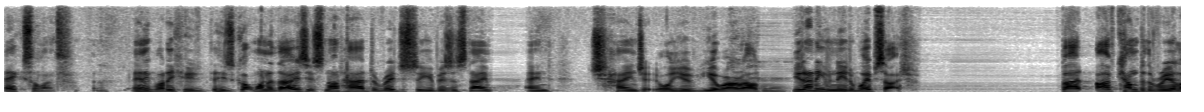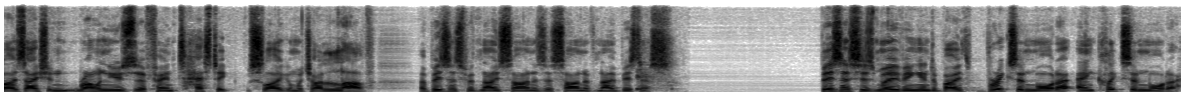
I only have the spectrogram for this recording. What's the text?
Excellent. Anybody who, who's got one of those, it's not hard to register your business name and change it or your URL. You don't even need a website. But I've come to the realization Rowan uses a fantastic slogan which I love a business with no sign is a sign of no business. Business is moving into both bricks and mortar and clicks and mortar.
